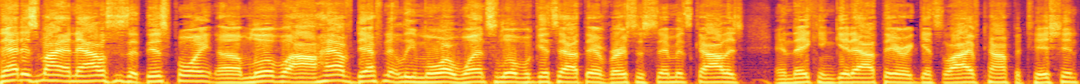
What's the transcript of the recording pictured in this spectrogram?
that is my analysis at this point. Um, Louisville, I'll have definitely more once Louisville gets out there versus Simmons College and they can get out there against live competition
